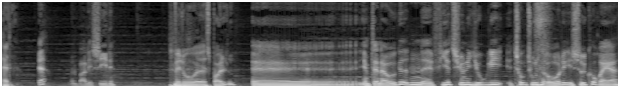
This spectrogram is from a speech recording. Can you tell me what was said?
Er det? Ja, jeg vil bare lige sige det. Vil du øh, spoil den? Øh, jamen, den er udgivet den øh, 24. juli 2008 i Sydkorea,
